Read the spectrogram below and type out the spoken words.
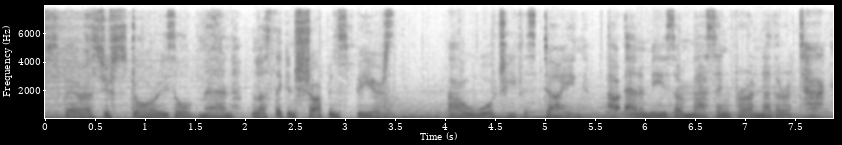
Spare us your stories, old man, unless they can sharpen spears. Our war chief is dying. Our enemies are massing for another attack.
